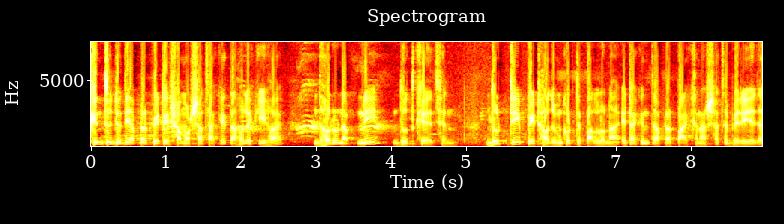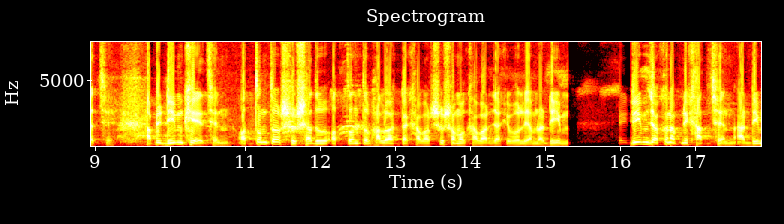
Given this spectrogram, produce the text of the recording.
কিন্তু যদি আপনার পেটে সমস্যা থাকে, তাহলে কি হয়? ধরুন আপনি দুধ খেয়েছেন। দুধটি পেট হজম করতে পারল না। এটা কিন্তু আপনার পায়খানার সাথে বেরিয়ে যাচ্ছে। আপনি ডিম খেয়েছেন। অত্যন্ত সুস্বাদু, অত্যন্ত ভালো একটা খাবার, সুষম খাবার যাকে বলি আমরা ডিম। এই ডিম যখন আপনি খাচ্ছেন, আর ডিম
